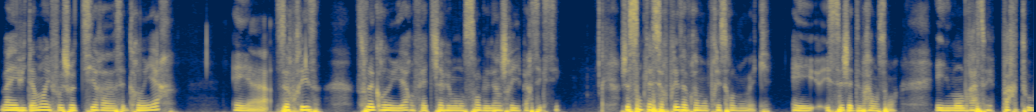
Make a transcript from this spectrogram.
bah évidemment, il faut que je retire cette grenouillère. Et surprise, sous la grenouillère, en fait, j'avais mon ensemble lingerie hyper sexy. Je sens que la surprise a vraiment pris sur mon mec. Et il se jette vraiment sur moi. Et il m'embrasse partout.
